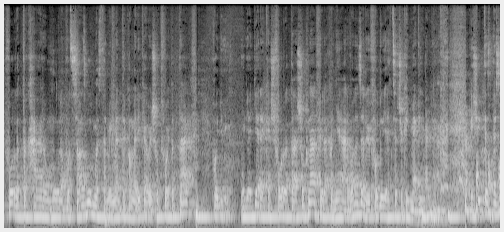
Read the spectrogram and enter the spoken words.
forgattak három hónapot Salzburgban, aztán még mentek Amerikába és ott folytatták, hogy ugye a gyerekes forgatásoknál, főleg a nyár van, az előfordul, hogy egyszer csak így megnőnek. és itt ez, ez,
